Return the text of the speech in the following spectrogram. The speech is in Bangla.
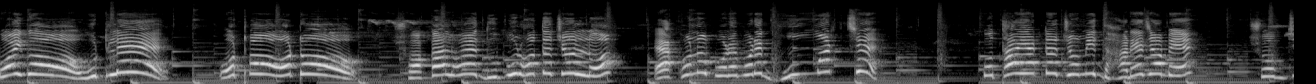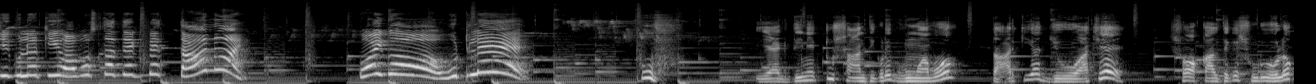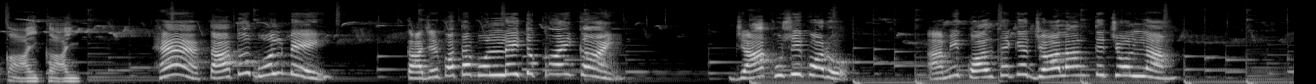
কই গো উঠলে? ওঠো ওঠো। সকাল হয়ে দুপুর হতে চলল এখনও পড়ে পড়ে ঘুম মারছে। কোথায় একটা জমি ধারে যাবে সবজিগুলো কি অবস্থা দেখবে তা নয়। কই গো উঠলে? উফ একদিন একটু শান্তি করে ঘুমাবো তার কি আর জো আছে? সকাল থেকে শুরু হলো কাঁই কাঁই। হ্যাঁ তা তো বলবেই। কাজের কথা বললেই তো কাঁই কাঁই। যা খুশি করো। আমি কল থেকে জল আনতে চললাম।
